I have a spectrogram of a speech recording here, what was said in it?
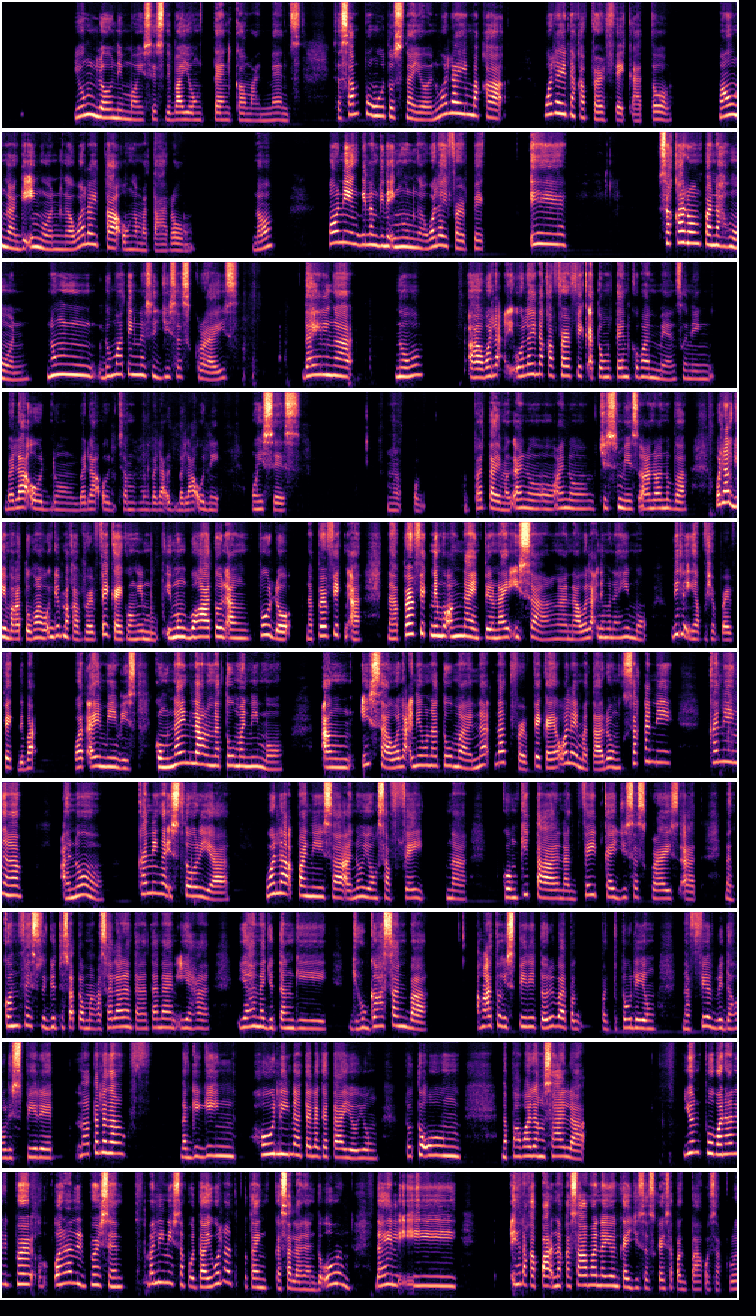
Yung law ni Moises 'di ba yung Ten Commandments, sa sampung utos na yun walay maka walay naka-perfect ato. Mao nga giingon nga walay tao nga matarong, 'no? Mao ni ang ilang ginaingon nga walay perfect. Eh, sa karong panahon nung dumating na si Jesus Christ, dahil nga 'no, ah, wala walay naka-perfect atong Ten Commandments kaning balaod 'no, balaod sampung balaod-balaod ni Moises. Na pag magpatay, mag-ano ano, tsismis o ano-ano ba, wala gyud makatuman, wa gyud maka-perfect kay kung imo imong buhaton ang pulo na perfect ah, na perfect nimo ang 9 pero naay isa nga na wala nimo nahimo, dili gyapon siya perfect, 'di ba? What I mean is kung 9 lang ang natuman nimo, ang isa wala nimo natuman, not not perfect kaya walay matarong. Sa kani kani nga ano, kani nga istorya wala pa ni sa ano, yung sa faith na kung kita nag-faith kay Jesus Christ at nag-confess ra gyud sa atong mga kasalanan tanan-tanan iya iyaha na gyud gi gihugasan ba ang atong espiritu 'di ba pag pagputuli yung na-filled with the Holy Spirit na talagang nagiging holy na talaga tayo, yung totoong napawalang sala. Yun po 100 per 100% malinis na po tayo, wala na po tayong kasalanan doon dahil i eh, nakapa nakasama na yun kay Jesus Christ sa pagpako sa krus.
